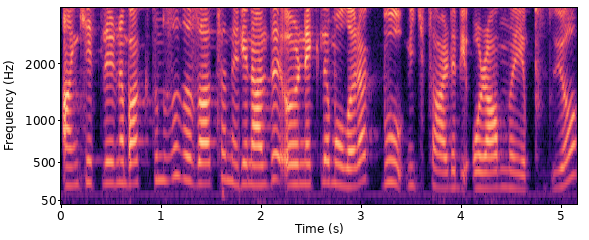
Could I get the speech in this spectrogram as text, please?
anketlerine baktığımızda da zaten genelde örneklem olarak bu miktarda bir oranla yapılıyor.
